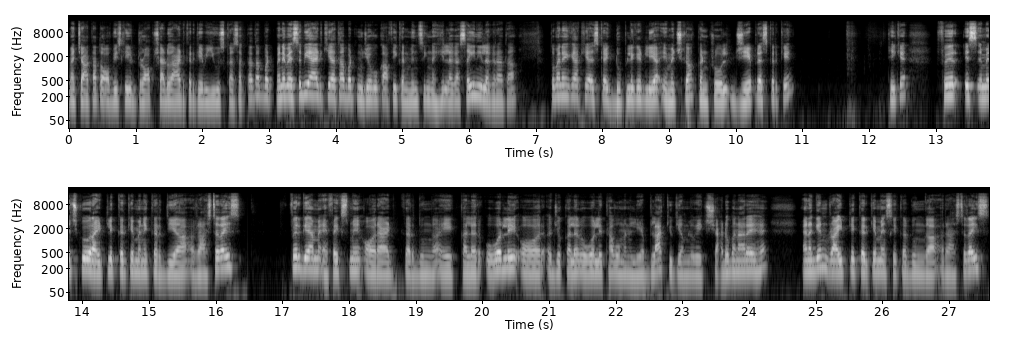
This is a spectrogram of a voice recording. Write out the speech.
मैं चाहता तो ऑब्वियसली ड्रॉप शेडो ऐड करके भी यूज़ कर सकता था बट मैंने वैसे भी ऐड किया था बट मुझे वो काफ़ी कन्विंसिंग नहीं लगा, सही नहीं लग रहा था। तो मैंने क्या किया, इसका एक डुप्लीकेट लिया इमेज का कंट्रोल जे प्रेस करके। ठीक है? फिर इस इमेज को राइट क्लिक करके मैंने कर दिया रास्टराइज फिर गया मैं एफ़ में और ऐड कर दूँगा एक कलर ओवरले और जो कलर ओवरले था वो मैंने लिया ब्लैक क्योंकि हम लोग एक शेडो बना रहे हैं। एंड अगेन राइट क्लिक करके मैं इसके कर दूँगा रास्टराइज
